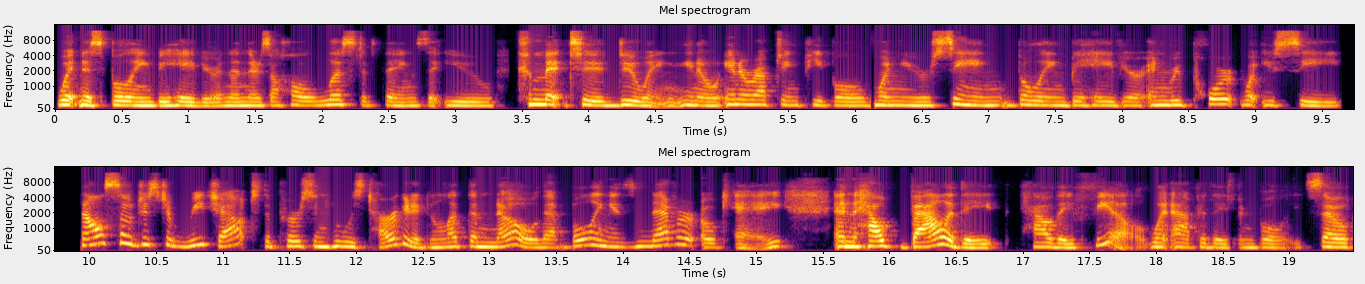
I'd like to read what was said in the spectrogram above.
witness bullying behavior. And then there's a whole list of things that you commit to doing, you know, interrupting people when you're seeing bullying behavior and report what you see and also just to reach out to the person who was targeted and let them know that bullying is never okay and help validate how they feel when after they've been bullied. So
